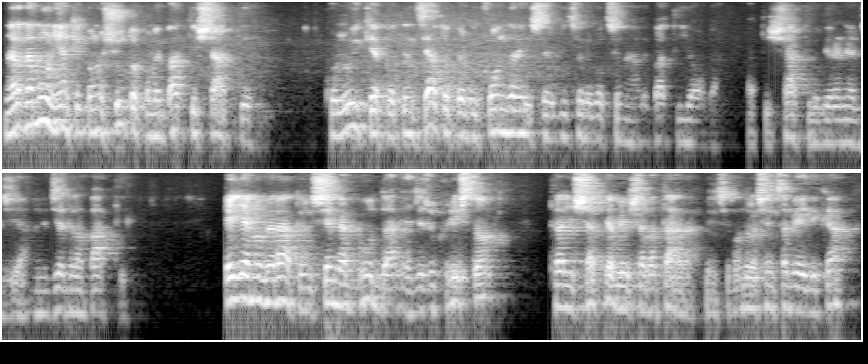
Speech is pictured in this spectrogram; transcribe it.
Narada Muni è anche conosciuto come Bhatti Shakti, colui che è potenziato per diffondere il servizio devozionale, Bhatti Yoga. Bhatti Shakti vuol dire energia, l'energia della Bhatti. Egli è annoverato insieme a Buddha e a Gesù Cristo tra gli Shatyavesha Avatara, quindi secondo la scienza vedica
